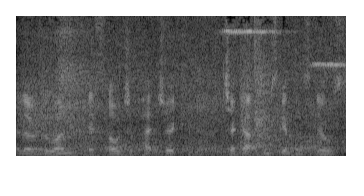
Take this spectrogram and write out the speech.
Hello everyone, it's Ultra Patrick. Check out some skipping skills.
